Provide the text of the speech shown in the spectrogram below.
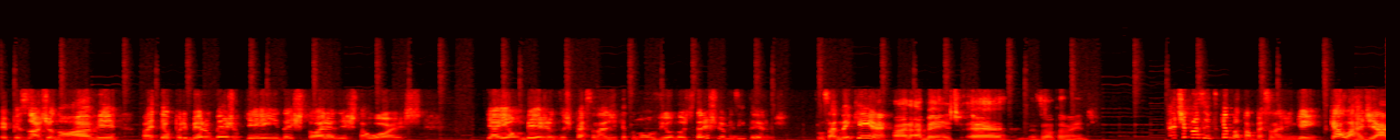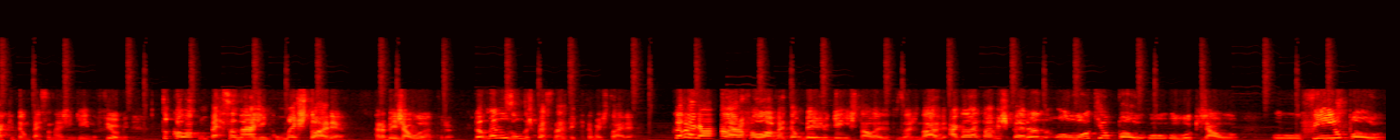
episódio 9 vai ter o primeiro beijo gay da história de Star Wars. E aí é um beijo dos personagens que tu não viu nos três filmes inteiros. Tu não sabe nem quem é. Parabéns. É, exatamente. É tipo assim, tu quer botar um personagem gay? Tu quer alardear que tem um personagem gay no filme? Tu coloca um personagem com uma história para beijar o outro. Pelo menos um dos personagens tem que ter uma história. Quando a galera falou, ó, vai ter um beijo gay em Star Wars episódio 9, a galera tava esperando o Luke e o Paul. O, o Luke já, o, o Finn e o Paul.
